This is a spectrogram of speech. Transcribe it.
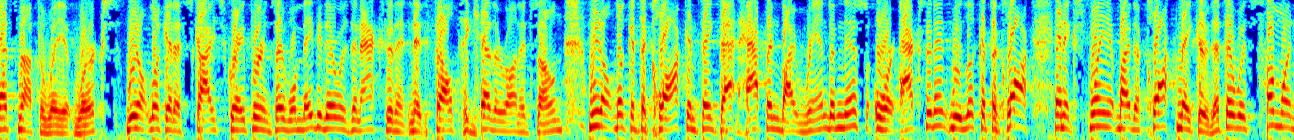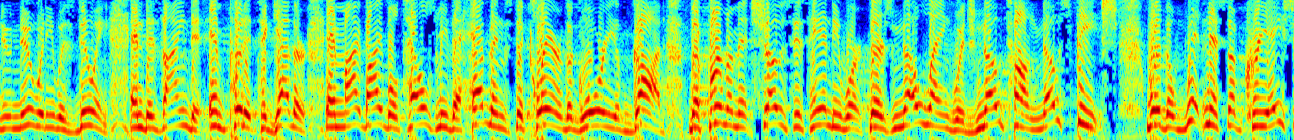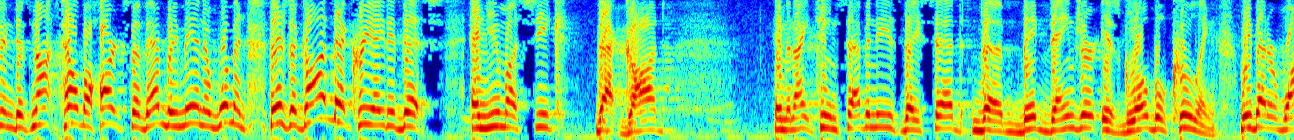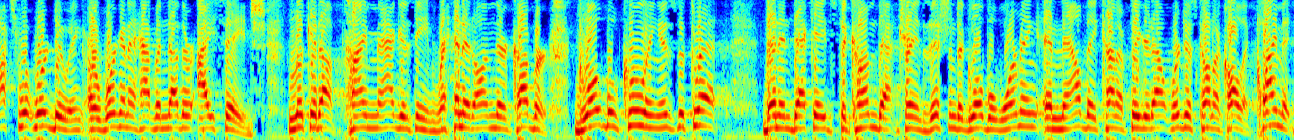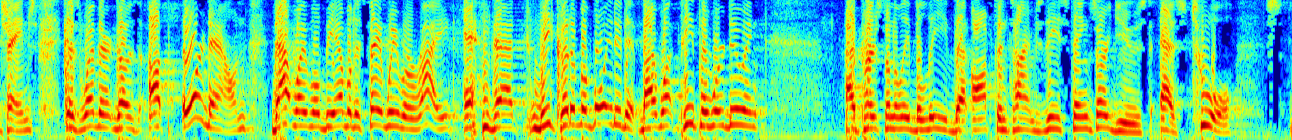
That's not the way it works. We don't look at a skyscraper and say, well, maybe there was an accident and it fell together on its own. We don't look at the clock and think that happened by randomness or accident. We look at the clock and explain it by the clockmaker, that there was someone who knew what he was doing and designed it and put it together. And my Bible tells me the heavens declare the glory of God. The firmament shows his handiwork. There's no language, no tongue, no speech where the witness of creation does not tell the hearts of every man and woman. There's a God that created this, and you must seek that God. In the 1970s, they said the big danger is global cooling. We better watch what we're doing or we're going to have another ice age. Look it up. Time magazine ran it on their cover. Global cooling is the threat. Then in decades to come, that transition to global warming, and now they kind of figured out we're just going to call it climate change because whether it goes up or down, that way we'll be able to say we were right and that we could have avoided it by what people were doing. I personally believe that oftentimes these things are used as tool,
